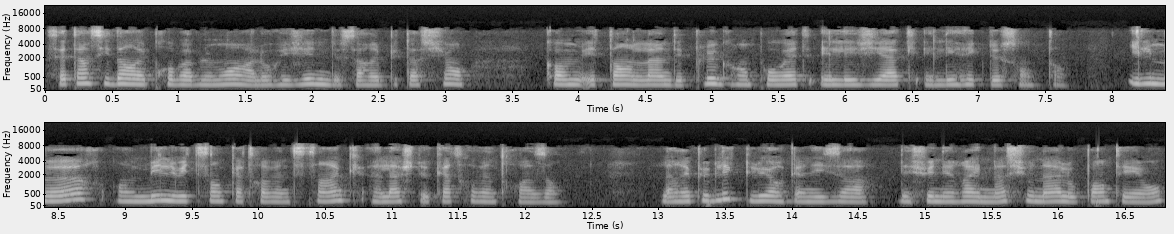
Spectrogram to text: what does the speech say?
Cet incident est probablement à l'origine de sa réputation comme étant l'un des plus grands poètes élégiaques et lyriques de son temps. Il meurt en 1885 à l'âge de 83 ans. La République lui organisa des funérailles nationales au Panthéon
